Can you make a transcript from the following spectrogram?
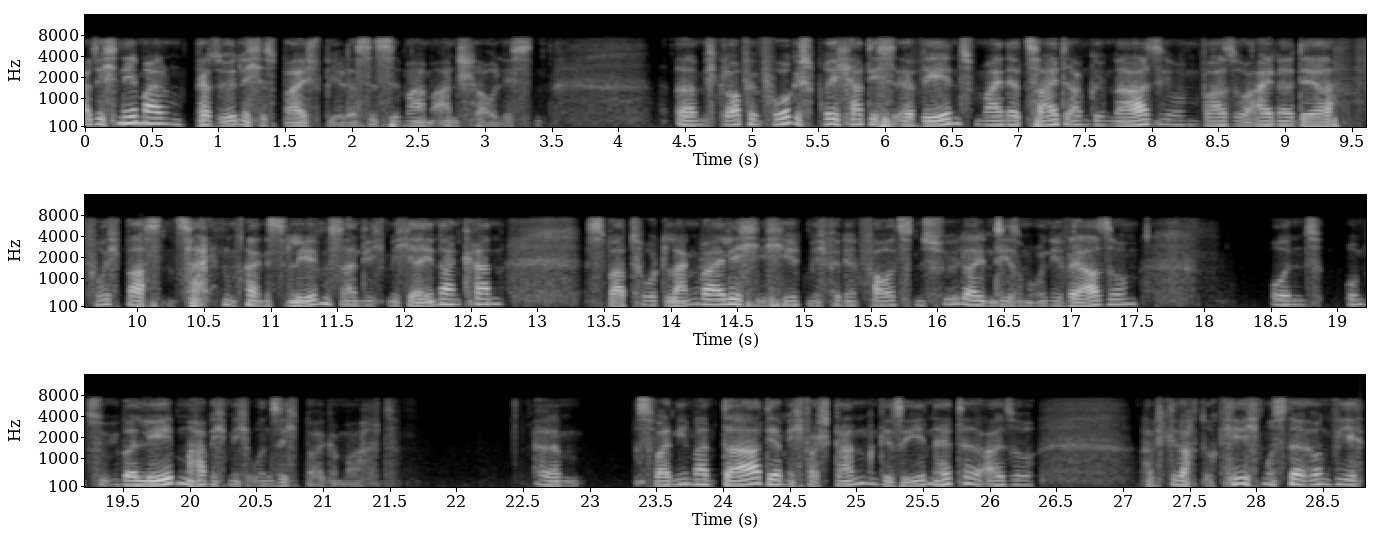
also ich nehme mal ein persönliches Beispiel, das ist immer am anschaulichsten. Ähm, ich glaube, im Vorgespräch hatte ich es erwähnt, meine Zeit am Gymnasium war so eine der furchtbarsten Zeiten meines Lebens, an die ich mich erinnern kann. Es war totlangweilig, ich hielt mich für den faulsten Schüler in diesem Universum und um zu überleben, habe ich mich unsichtbar gemacht. Ähm, es war niemand da, der mich verstanden, gesehen hätte. Also habe ich gedacht, okay, ich muss da irgendwie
